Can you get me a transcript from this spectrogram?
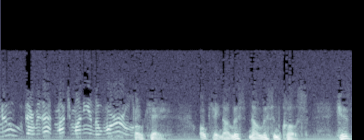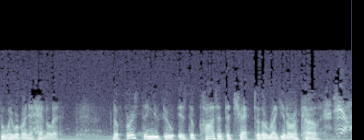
knew there was that much money in the world. Okay. Okay, now listen now listen close. Here's the way we're going to handle it. The first thing you do is deposit the check to the regular account. Yeah,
